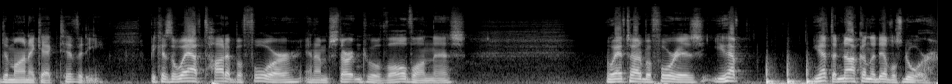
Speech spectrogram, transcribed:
demonic activity because the way I've taught it before, and I'm starting to evolve on this, the way I've taught it before is you have you have to knock on the devil's door,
